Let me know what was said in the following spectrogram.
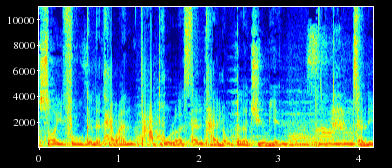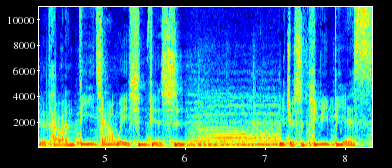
邵逸夫跟着台湾打破了三台垄断的局面，成立了台湾第一家卫星电视，也就是 TVBS。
